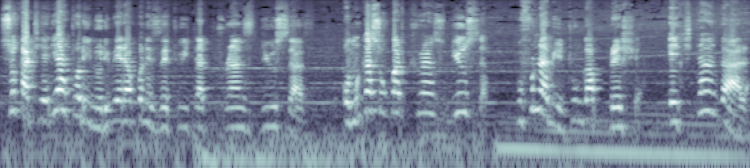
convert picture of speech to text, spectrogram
So kati eryato lino libeerako ne ze tuyita transducers. Omugaso gwa transducer kufuna bintu nga pressure ekitangaala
